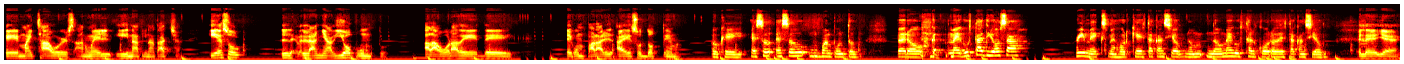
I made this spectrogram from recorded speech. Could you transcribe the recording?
eh, Mike Towers, Anuel y Nati Natacha. Y eso le, añadió punto a la hora de, de, comparar a esos dos temas. Ok, eso, eso es un buen punto. Pero me gusta Diosa remix mejor que esta canción. No, no me gusta el coro de esta canción. El de, yeah.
